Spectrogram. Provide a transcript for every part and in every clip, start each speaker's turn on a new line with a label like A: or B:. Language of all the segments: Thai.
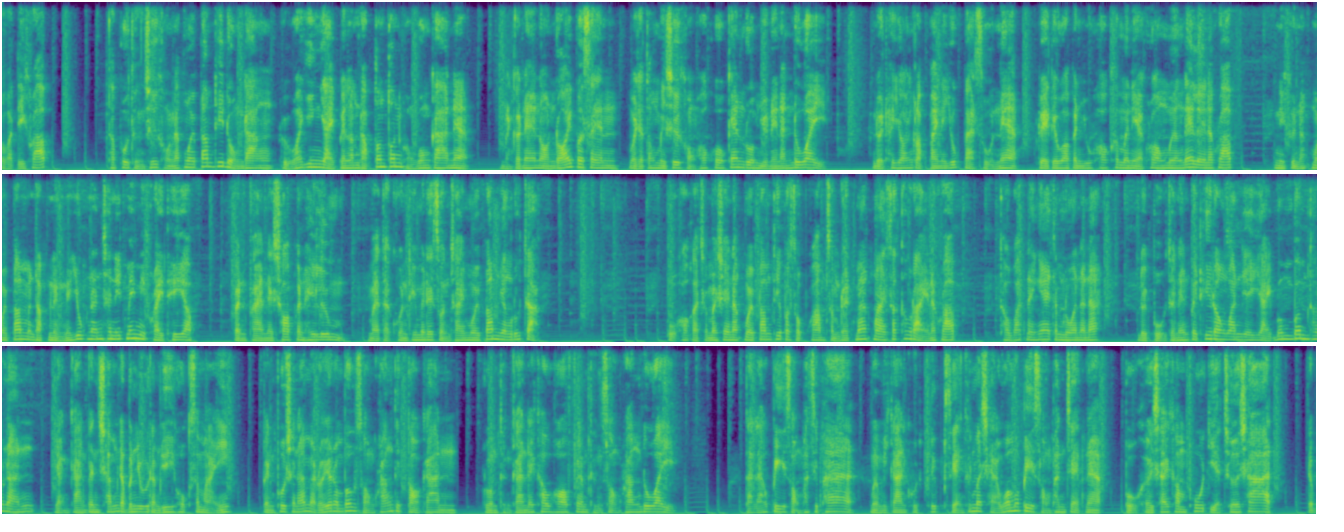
A: สวัสดีครับ ถ้าพูดถึงชื่อของนักมวยปล้ำที่โด่งดัง หรือว่ายิ่งใหญ่เป็นลำดับต้นๆของวงการเนี่ย มันก็แน่นอนร้อยเปอร์เซนต์ว่าจะต้องมีชื่อของฮอกโฮแกนรวมอยู่ในนั้นด้วย โดยถ้าย้อนกลับไปในยุค 80 เนี่ย เรียกได้ว่าเป็นยุคฮอกคาเมเนียครองเมืองได้เลยนะครับ นี่คือนักมวยปล้ำอันดับหนึ่งในยุคนั้นชนิดไม่มีใครเทียบ แฟนๆในชอบกันให้ลืม แม้แต่คนที่ไม่ได้สนใจมวยปล้ำยังรู้จัก ปู่ฮอกอาจจะไม่ใช่นักมวยปล้ำที่ประสบความสำเร็จมากมายสักเท่าไหร่นะครับ ทวัดในแง่จำนวนนะนะ โดยปู่จะเน้นไปที่รางวัลใหญ่ๆเบิ่มๆเท่านั้น อย่างการเป็นแชมป์ WWE 6 สมัย เป็นผู้ชนะแมตช์ Royal Rumble 2 ครั้งติดต่อกัน รวมถึงการได้เข้า Hall of Fame ถึง 2 ครั้งด้วย แต่แล้วปี 2015 เมื่อมีการขุดคลิปเสียงขึ้นมาแฉว่าเมื่อปี 2007เนี่ยปู่เคยใช้คำพูดเหยียดเชื้อชาติ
